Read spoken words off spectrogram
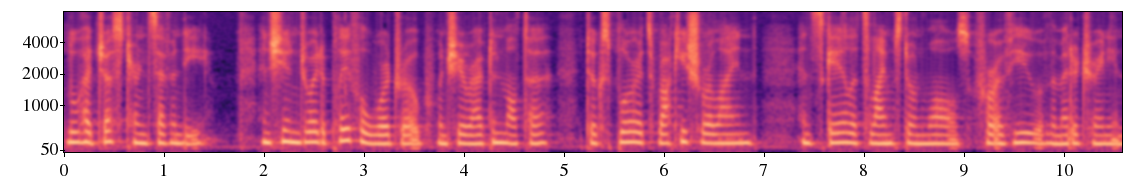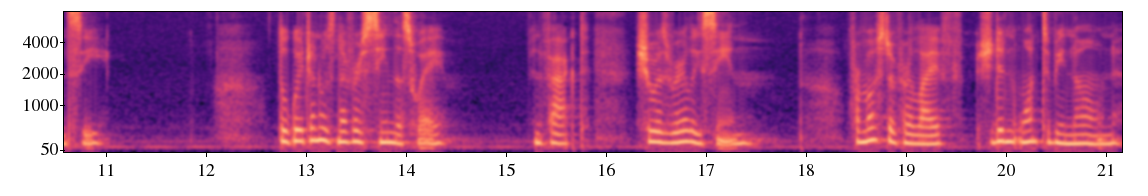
Lu had just turned 70, and she enjoyed a playful wardrobe when she arrived in Malta to explore its rocky shoreline and scale its limestone walls for a view of the Mediterranean Sea. Lu Guizhen was never seen this way. In fact, she was rarely seen. For most of her life, she didn't want to be known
